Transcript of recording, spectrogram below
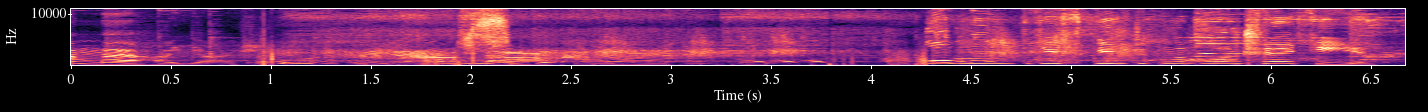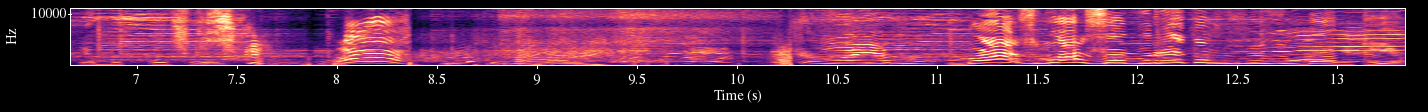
омега ящик. О, в мене такий скінчик на планшеті є. Я був купив. Ой, його. Бас, бас, забери там знизу банки є.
